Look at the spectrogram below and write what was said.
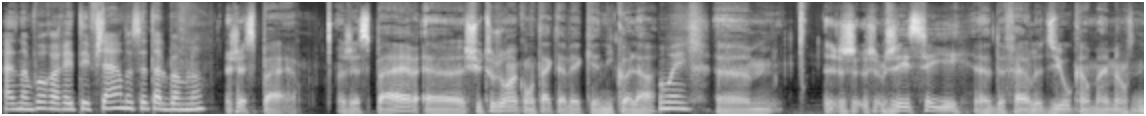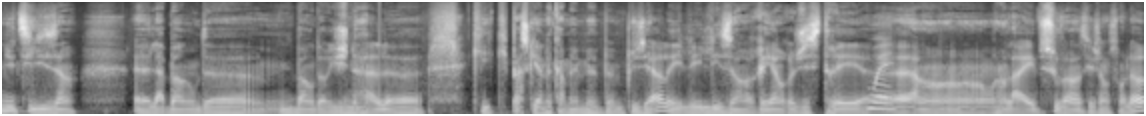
Aznavour aurait été fier de cet album-là? J'espère. J'espère. Je suis toujours en contact avec Nicolas. Oui. J'ai essayé de faire le duo quand même en utilisant la bande, euh, une bande originale, euh, qui, qui- parce qu'il y en a quand même plusieurs. Là, il, il les euh, Ouais. en, en live souvent ces chansons-là.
